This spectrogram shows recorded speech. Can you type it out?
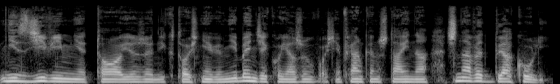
nie zdziwi mnie to, jeżeli ktoś, nie wiem, nie będzie kojarzył właśnie Frankensteina, czy nawet Drakuli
